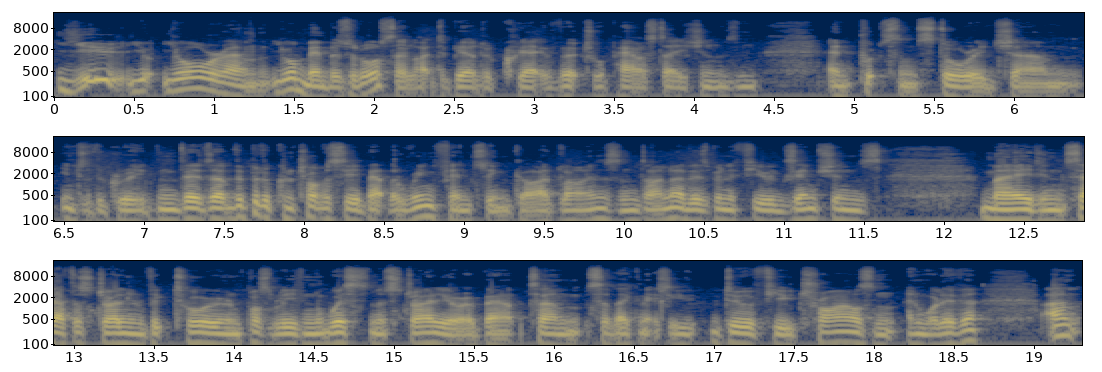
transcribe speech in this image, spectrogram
you your um, your members would also like to be able to create virtual power stations and, and put some storage um, into the grid. And there's a, a bit of controversy about the ring fencing guidelines, and I know there's been a few exemptions made in South Australia and Victoria and possibly even Western Australia about um, so they can actually do a few trials and, and whatever. Um,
